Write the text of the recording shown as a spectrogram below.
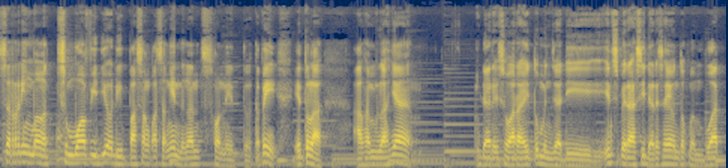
Sering banget semua video dipasang-pasangin dengan sound itu. Tapi itulah alhamdulillahnya dari suara itu menjadi inspirasi dari saya untuk membuat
